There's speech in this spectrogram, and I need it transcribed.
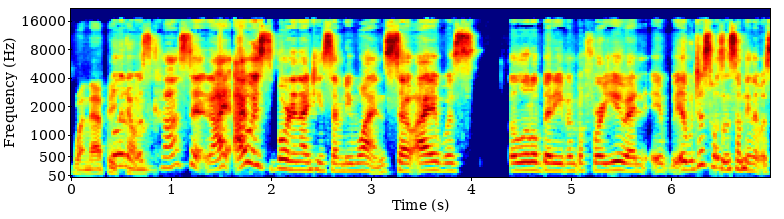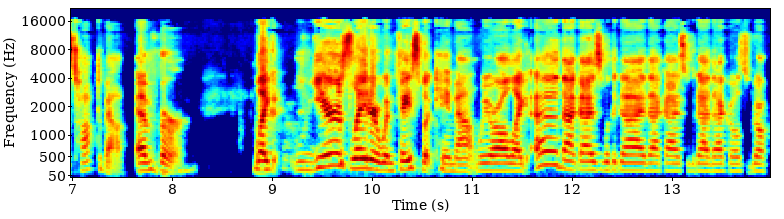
when that becomes well, it was constant I, I was born in 1971 so i was a little bit even before you and it, it just wasn't something that was talked about ever like years later when facebook came out we were all like oh that guy's with a guy that guy's with a guy that girl's with a girl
